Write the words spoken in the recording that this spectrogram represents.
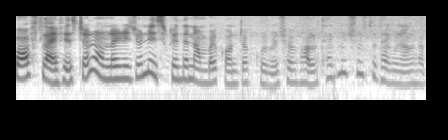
পপস লাইফ স্টাইল অনলাইনের জন্য। স্ক্রিনে নাম্বার কন্ট্যাক্ট করবেন। সবাই ভালো থাকবেন সুস্থ থাকবেন। আল্লাহ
